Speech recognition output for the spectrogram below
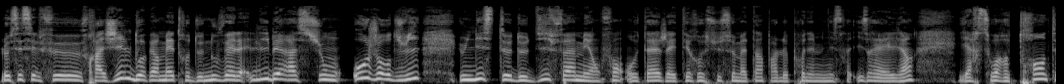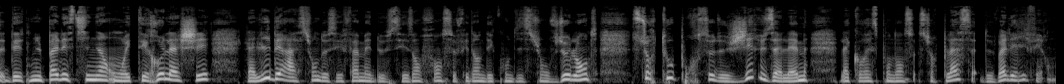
Le cessez-le-feu fragile doit permettre de nouvelles libérations aujourd'hui. Une liste de dix femmes et enfants otages a été reçue ce matin par le premier ministre israélien. Hier soir, 30 détenus palestiniens ont été relâchés. La libération de ces femmes et de ces enfants se fait dans des conditions violentes, surtout pour ceux de Jérusalem. La correspondance sur place de Valérie Ferrand.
